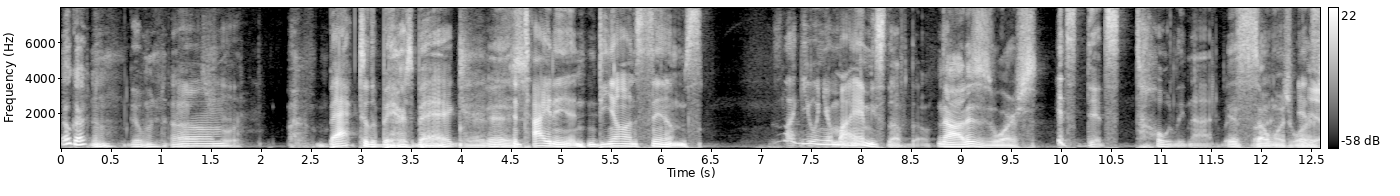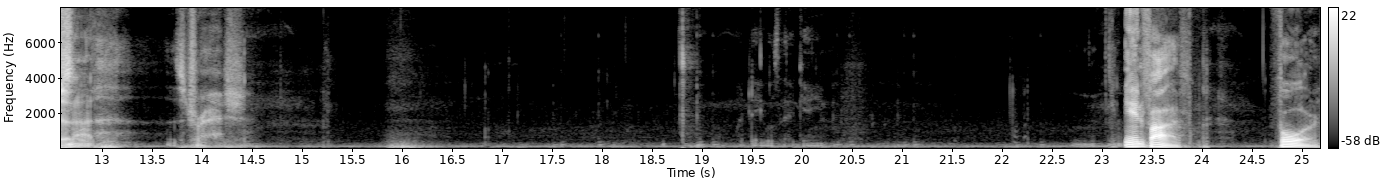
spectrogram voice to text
Okay. No, good one. Um, Sure. back to the Bears bag. There it is. Tight end Dion Sims. It's like you and your Miami stuff though. Nah, this is worse. It's it's totally not. but It's so fine. much worse. It's Yeah. not. It's trash. In five, four.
